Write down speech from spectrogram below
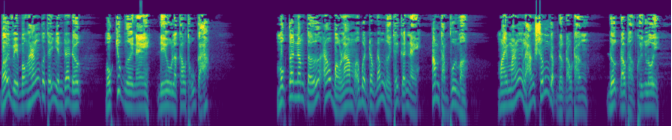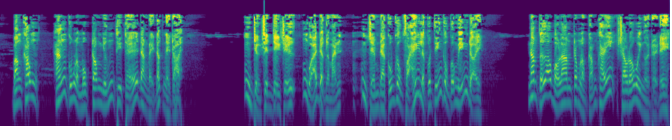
Bởi vì bọn hắn có thể nhìn ra được, một chút người này đều là cao thủ cả. Một tên nam tử áo bào lam ở bên trong đám người thấy cảnh này, âm thầm vui mừng. May mắn là hắn sớm gặp được đạo thần, được đạo thần khuyên lui. Bằng không, hắn cũng là một trong những thi thể đang đầy đất này rồi. Trường sinh tiên sư, quả thật là mạnh. Xem ra cũng không phải là có tiếng không có miếng rồi. Nam tử áo bào lam trong lòng cảm khái, sau đó quay người rời đi.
